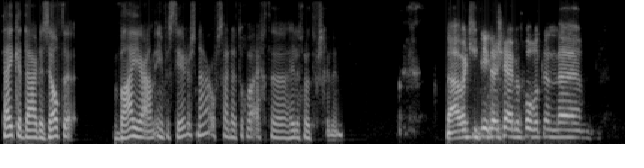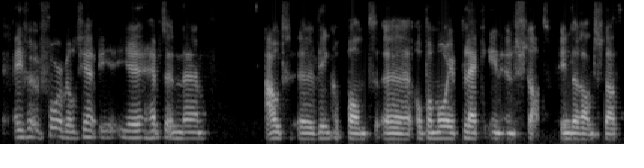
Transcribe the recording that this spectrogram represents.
kijken daar dezelfde waaier aan investeerders naar? Of zijn er toch wel echt uh, hele grote verschillen in? Nou, wat je ziet als jij bijvoorbeeld een, uh, even een voorbeeld, je, je hebt een oud winkelpand op een mooie plek in een stad, in de Randstad.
